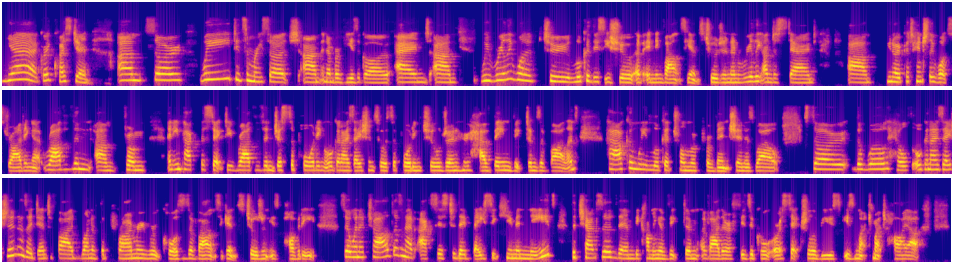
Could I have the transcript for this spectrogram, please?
Yeah, great question. Um, so we did some research um, a number of years ago, and um, we really wanted to look at this issue of ending violence against children and really understand um, you know, potentially what's driving it, rather than um, from an impact perspective, rather than just supporting organisations who are supporting children who have been victims of violence. How can we look at trauma prevention as well? So, the World Health Organization has identified one of the primary root causes of violence against children is poverty. So, when a child doesn't have access to their basic human needs, the chances of them becoming a victim of either a physical or a sexual abuse is much, much higher.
